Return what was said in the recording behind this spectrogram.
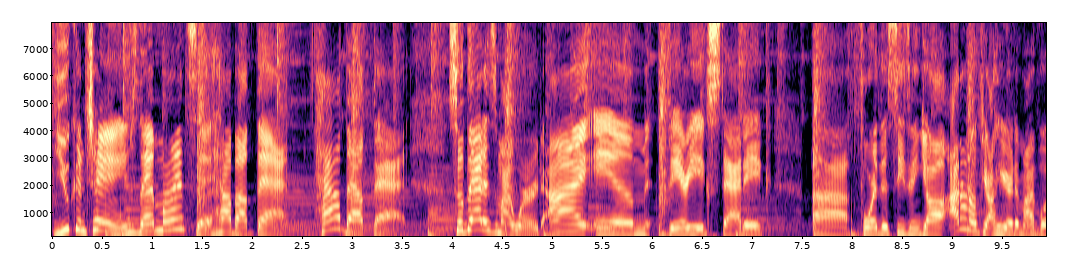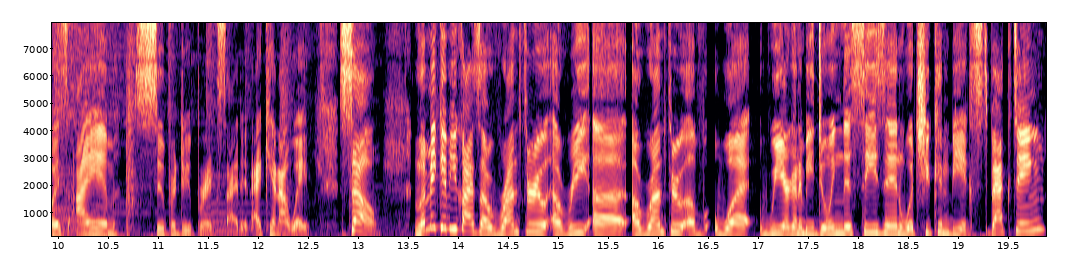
you can change that mindset. How about that? How about that? So that is my word. I am very ecstatic uh, for this season. Y'all, I don't know if y'all hear it in my voice. I am super duper excited. I cannot wait. So let me give you guys a run through, a, re, uh, a run through of what we are going to be doing this season, what you can be expecting.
